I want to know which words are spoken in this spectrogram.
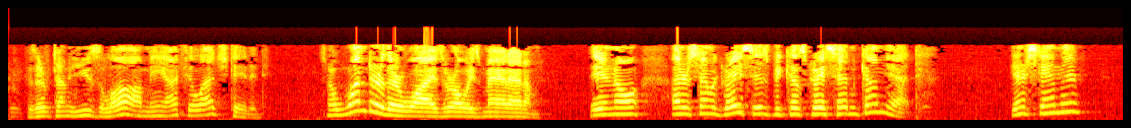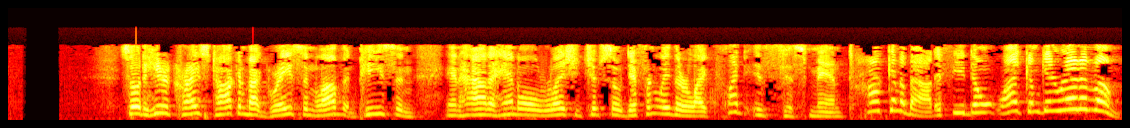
Because every time you use the law on me, I feel agitated. It's no wonder their wives are always mad at them. They didn't know, understand what grace is because grace hadn't come yet. You understand that? So to hear Christ talking about grace and love and peace and, and how to handle relationships so differently, they're like, what is this man talking about? If you don't like him, get rid of him.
